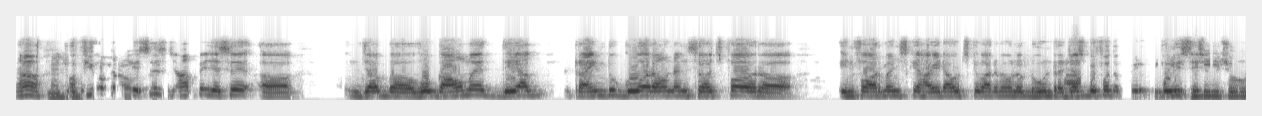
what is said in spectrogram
हाँ a few of the places जहाँ पे जैसे uh, जब uh, वो गाँव में they are trying to go around and search for informants के हाइड आउट्स के बारे में वो लोग ढूंढ रहे just before the police station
